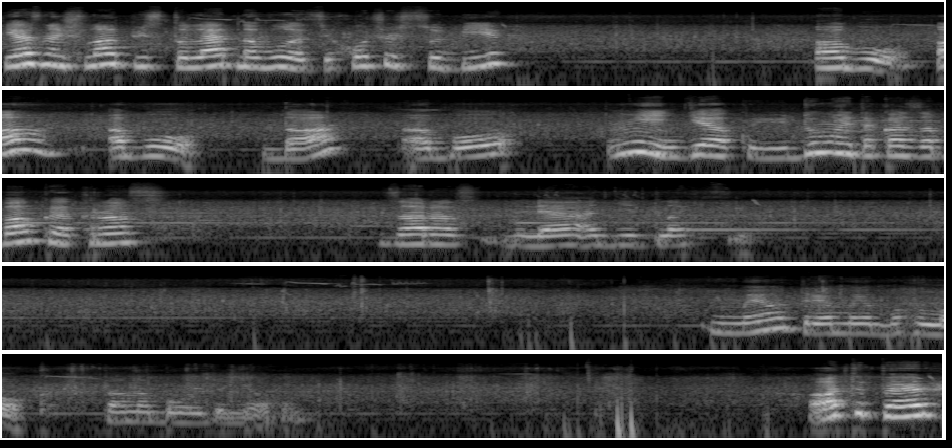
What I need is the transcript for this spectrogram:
Я знайшла пістолет на вулиці. Хочеш собі? Або А, або да, або ні, дякую. Думаю, така забавка якраз зараз для дітлахів. І ми отримуємо глок та набої до нього. А тепер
